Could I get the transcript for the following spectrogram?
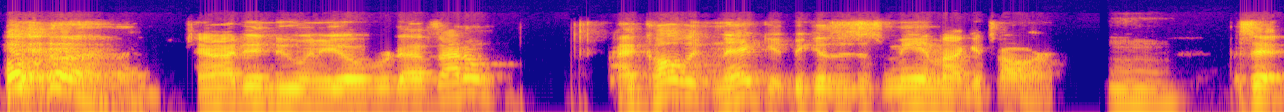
and I didn't do any overdubs. I don't. I call it naked because it's just me and my guitar. hmm That's it.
